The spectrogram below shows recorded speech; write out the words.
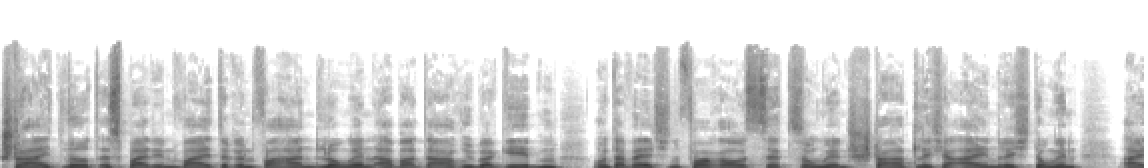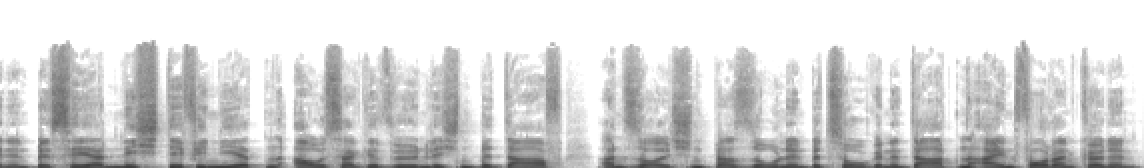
Streit wird es bei den weiteren Verhandlungen aber darüber geben, unter welchen Voraussetzungen staatliche Einrichtungen einen bisher nicht definierten außergewöhnlichen Bedarf an solchen personenbezogenen Daten einfordern können.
